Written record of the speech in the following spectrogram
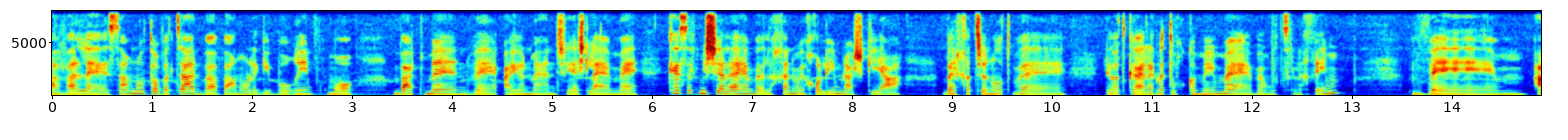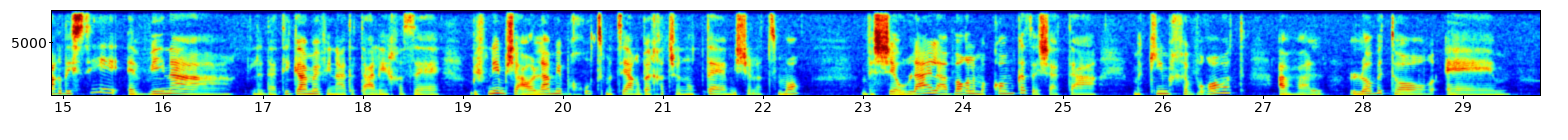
אבל שמנו אותו בצד ועברנו לגיבורים כמו באטמן ואיון מן, שיש להם כסף משלהם, ולכן הם יכולים להשקיע בחדשנות ולהיות כאלה מתוחכמים ומוצלחים. ו-RDC הבינה, לדעתי גם הבינה את התהליך הזה בפנים, שהעולם מבחוץ מציע הרבה חדשנות אה, משל עצמו, ושאולי לעבור למקום כזה שאתה מקים חברות, אבל לא בתור אה,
